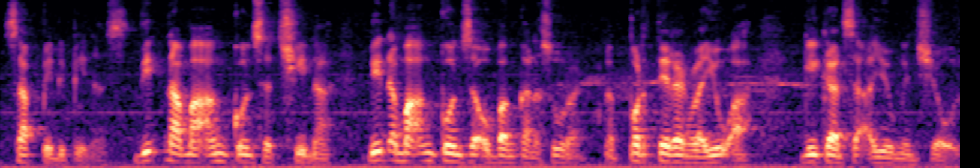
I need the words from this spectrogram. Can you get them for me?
sa Pilipinas. Di na maangkon sa China, di na maangkon sa ubang kanasuran na pertirang layua gikan sa Ayungin Shoal.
